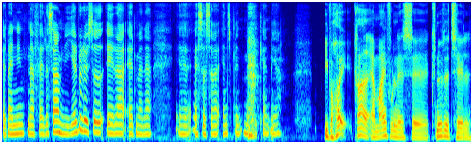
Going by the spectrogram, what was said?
at man enten er faldet sammen i hjælpeløshed, eller at man er øh, altså så anspændt, man ikke kan mere. I hvor høj grad er mindfulness øh, knyttet til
